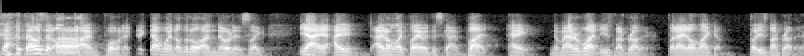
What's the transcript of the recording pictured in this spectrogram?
that, that was an Uh, all-time quote. I think that went a little unnoticed. Like, yeah, I, I don't like playing with this guy, but hey, no matter what, he's my brother. But I don't like him, but he's my brother.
